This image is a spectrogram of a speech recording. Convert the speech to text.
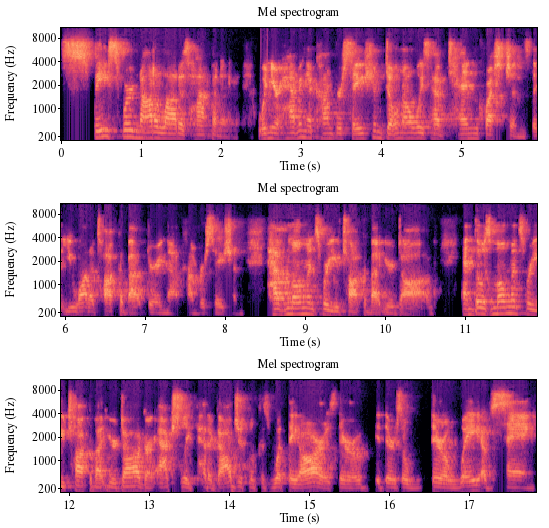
space where not a lot is happening when you're having a conversation, don't always have 10 questions that you want to talk about during that conversation. Have moments where you talk about your dog. And those moments where you talk about your dog are actually pedagogical because what they are is they're there's a they're a way of saying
